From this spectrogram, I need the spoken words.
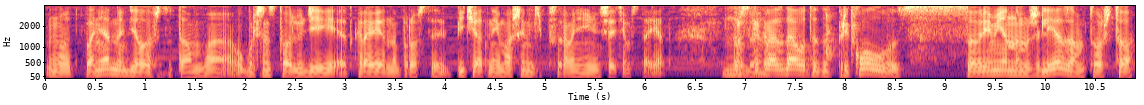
Вот. Понятное дело, что там а, у большинства людей откровенно просто печатные машинки по сравнению с этим стоят. Ну Просто да. как раз, да, вот этот прикол с современным железом, то, что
